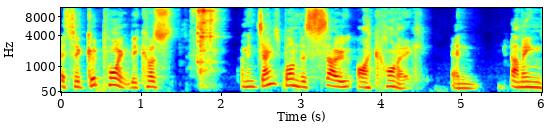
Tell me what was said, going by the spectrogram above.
it's a good point because I mean James Bond is so iconic, and I mean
